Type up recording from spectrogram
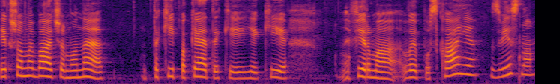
Якщо ми бачимо не такі пакетики, які фірма випускає, звісно,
